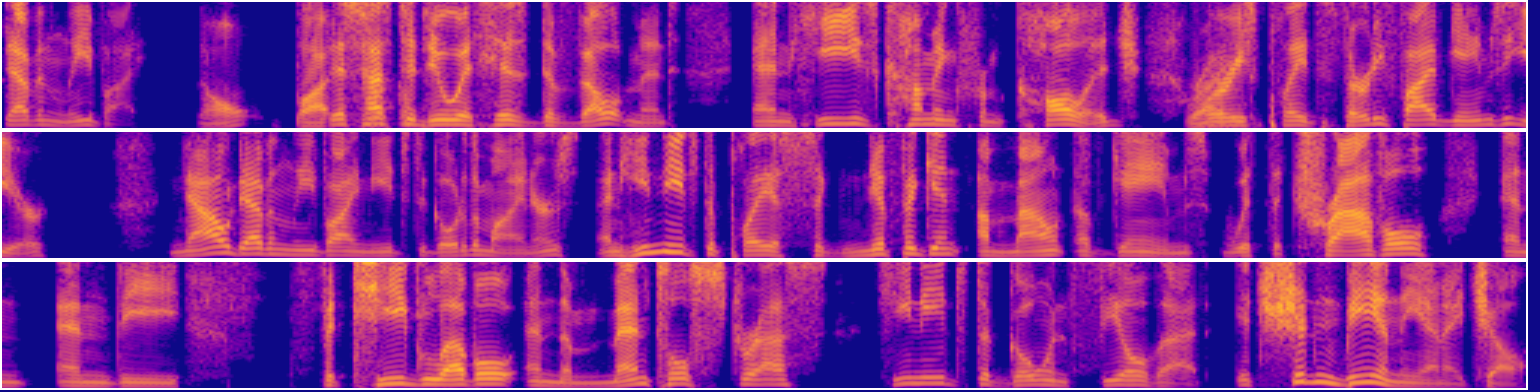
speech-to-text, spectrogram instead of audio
Devon Levi. no, but this has to do with his development and he's coming from college where he's played 35 games a year Now Devon Levi needs to go to the minors and he needs to play a significant amount of games with the travel and and the fatigue level and the mental stress. He needs to go and feel that. It shouldn't be in the NHL.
